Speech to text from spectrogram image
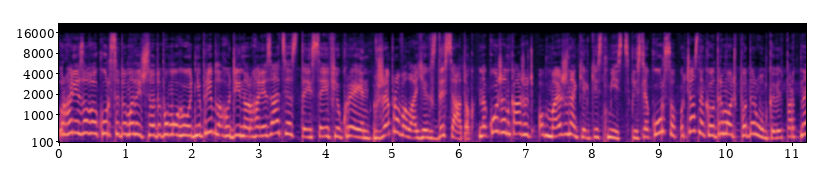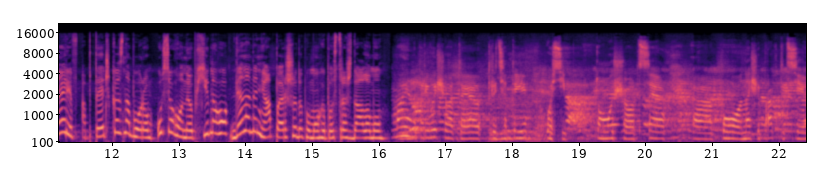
Організовує курси до медичної допомоги у Дніпрі благодійна організація Stay Safe Ukraine. Вже провела їх з десяток. На кожен кажуть обмежена кількість місць. Після курсу учасники отримують подарунки від партнерів, аптечки з набором усього необхідного для надання першої допомоги постраждалому. Має не перевищувати 30 осіб, тому що це е, по нашій практиці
